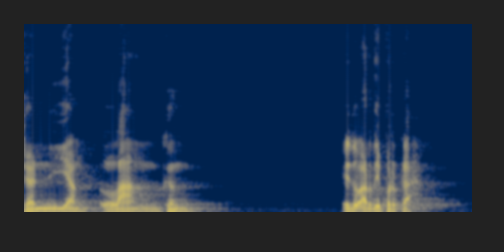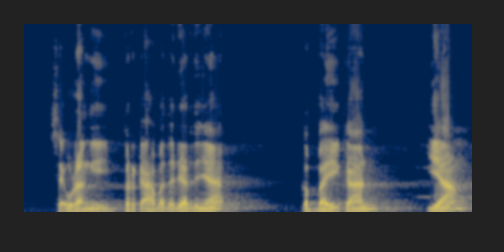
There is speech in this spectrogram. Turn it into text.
dan yang langgeng. Itu arti berkah. Saya ulangi, berkah apa tadi artinya? Kebaikan yang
